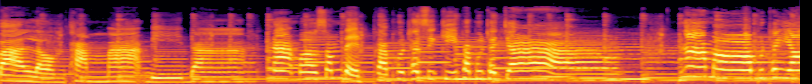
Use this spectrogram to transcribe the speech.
บาลมธรรมบิดานะโมสมเด็จพระพุทธสิกีพระพุทธเจ้านะโมพุทธยา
